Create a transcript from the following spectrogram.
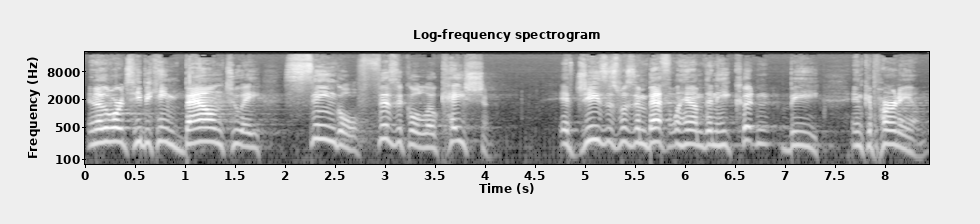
In other words, he became bound to a single physical location. If Jesus was in Bethlehem, then he couldn't be in Capernaum.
